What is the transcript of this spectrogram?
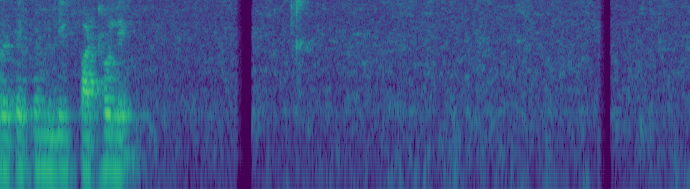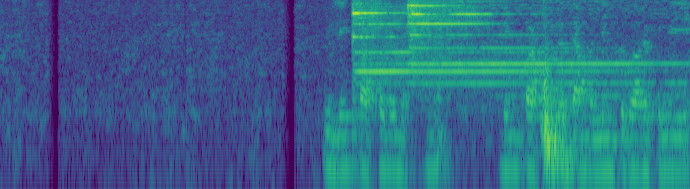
परत एक मी लिंक पाठवले. मी लिंक पाठवले लिंक पाठवले त्यामुळे लिंकद्वारे तुम्ही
